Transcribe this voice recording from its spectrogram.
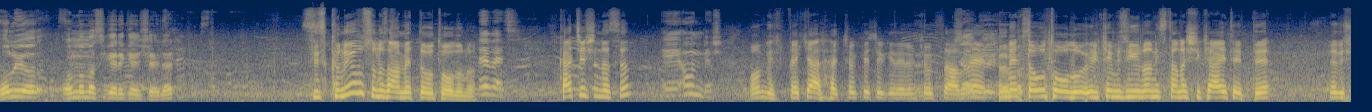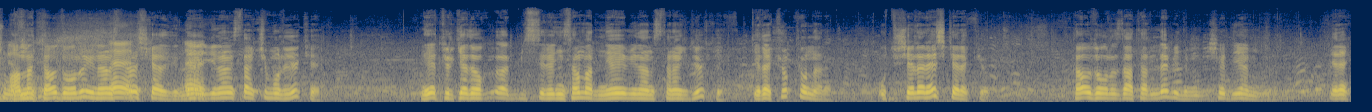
oluyor olmaması gereken şeyler. Siz kınıyor musunuz Ahmet Davutoğlu'nu? Evet. Kaç yaşındasın? Ee, 11. 11. Pekala. Çok teşekkür ederim. Çok sağ olun. Evet. Ahmet Davutoğlu ülkemizi Yunanistan'a şikayet etti. Ne düşünüyorsunuz? Ahmet Davutoğlu Yunanistan'a Evet. şikayet. Evet. Niye Yunanistan kim oluyor ki? Niye Türkiye'de o- bir sürü insan var? Niye Yunanistan'a gidiyor ki? Gerek yok ki onlara. O tür şeylere hiç gerek yok. Davutoğlu zaten ne bileyim bir şey diyemiyorum. Gerek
